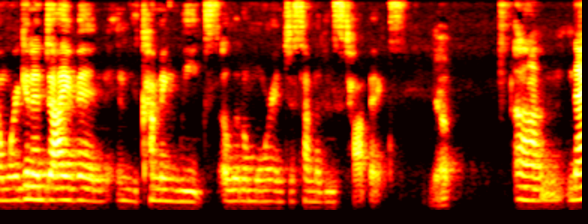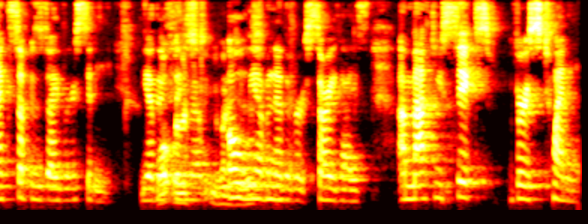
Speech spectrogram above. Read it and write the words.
And we're going to dive in in the coming weeks a little more into some of these topics. Yep. Um, next up is diversity. The other What- thing. that- oh, we have another verse. Sorry, guys. Uh, Matthew six, verse twenty.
